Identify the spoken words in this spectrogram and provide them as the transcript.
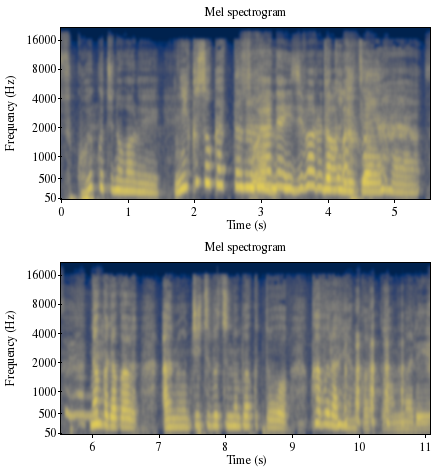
すごい口の悪い。憎そかったな。そうやね意地悪な。特に前半。なんかだからあの実物のバクと被らへんかったあんまり。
